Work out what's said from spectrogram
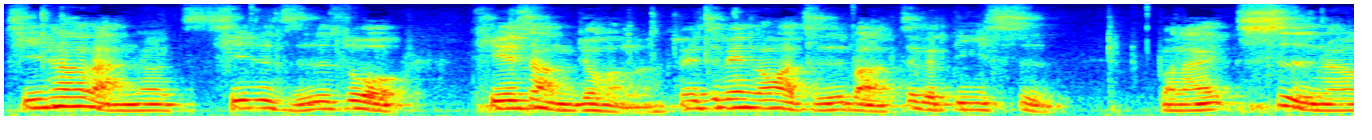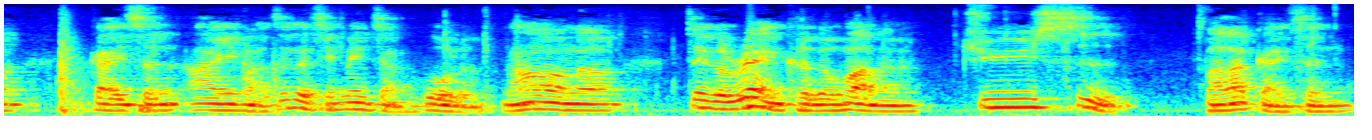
其他栏呢，其实只是做贴上就好了。所以这边的话，只是把这个 D 四，本来四呢改成 I 嘛，这个前面讲过了。然后呢，这个 rank 的话呢，G 四把它改成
